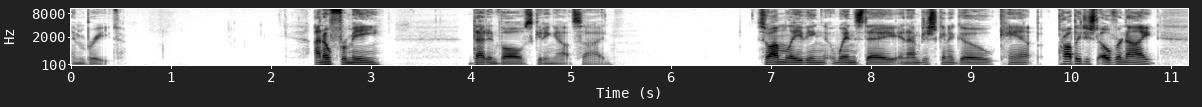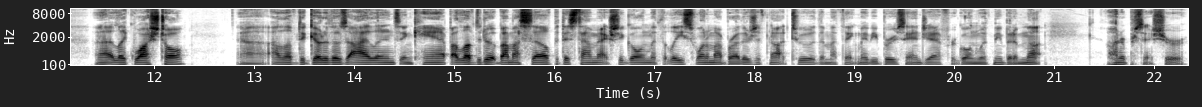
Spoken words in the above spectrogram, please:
and breathe? I know for me, that involves getting outside. So I'm leaving Wednesday and I'm just going to go camp, probably just overnight uh, Lake Ouachita. Uh, I love to go to those islands and camp. I love to do it by myself, but this time I'm actually going with at least one of my brothers, if not two of them. I think maybe Bruce and Jeff are going with me, but I'm not 100% sure.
